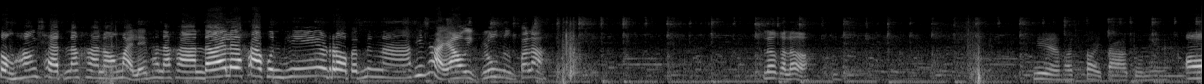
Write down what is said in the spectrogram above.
ส่งห้องแชทนะคะ น้องหมายเลขธนาคารได้เลยค่ะ คุณพี่รอแป๊บนึงนะ พี่ฉายเอาอีกลูกหนึ่งปะล่ะ เลิกกันแล้วเหรอ เนี่ยเขาต่อยตาตัวเนี้ยอ๋อ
